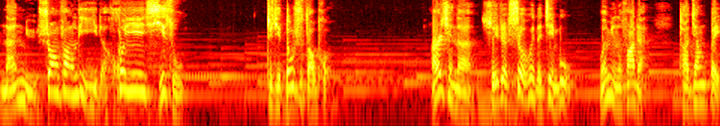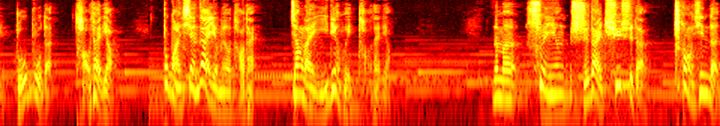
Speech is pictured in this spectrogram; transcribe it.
男女双方利益的婚姻习俗，这些都是糟粕。而且呢，随着社会的进步、文明的发展，它将被逐步的淘汰掉。不管现在有没有淘汰，将来一定会淘汰掉。那么，顺应时代趋势的、创新的、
